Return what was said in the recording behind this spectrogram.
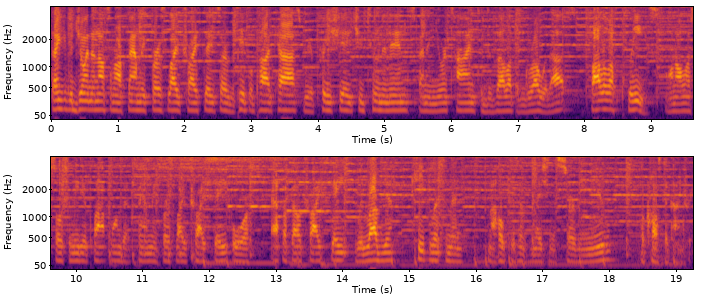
Thank you for joining us on our Family First Life Tri State Serve the People podcast. We appreciate you tuning in, spending your time to develop and grow with us. Follow us, please, on all our social media platforms at Family First Life Tri State or FFL Tri State. We love you. Keep listening, and I hope this information is serving you across the country.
